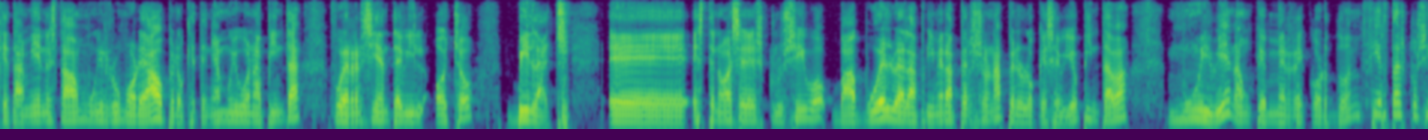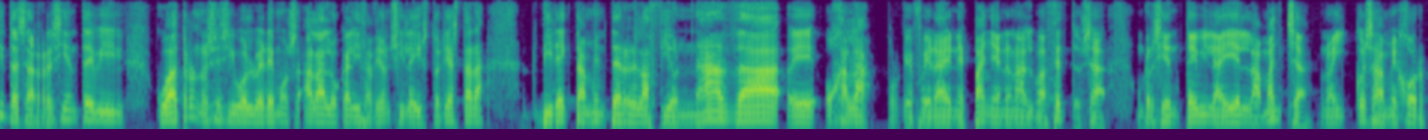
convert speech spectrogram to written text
que también estaba muy rumoreado, pero que tenía muy buena pinta, fue Resident Evil 8 Village. Eh, este no va a ser exclusivo, va, vuelve a la primera persona, pero lo que se vio pintaba muy bien, aunque me recordó en ciertas cositas a Resident Evil 4, no sé si volveremos a la localización, si la historia estará directamente relacionada, eh, ojalá, porque fuera en España, en Albacete, o sea, un Resident Evil ahí en La Mancha, no hay cosa mejor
